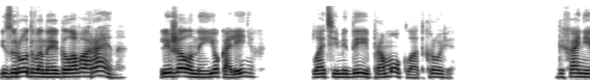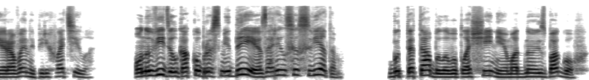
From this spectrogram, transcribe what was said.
Изуродованная голова Райана лежала на ее коленях, Платье Медеи промокло от крови. Дыхание Равена перехватило. Он увидел, как образ Медеи озарился светом, будто та была воплощением одной из богов.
